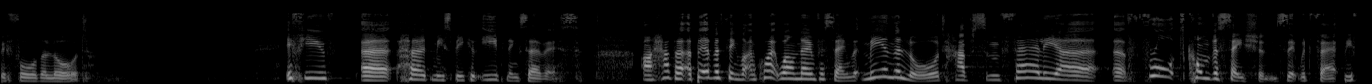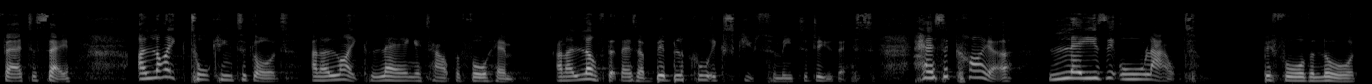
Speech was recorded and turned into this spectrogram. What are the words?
before the Lord. If you've uh, heard me speak at the evening service, I have a, a, bit of a thing that I'm quite well known for saying that me and the Lord have some fairly uh, uh, fraught conversations, it would be fair to say. I like talking to God and I like laying it out before Him. And I love that there's a biblical excuse for me to do this. Hezekiah lays it all out before the Lord.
